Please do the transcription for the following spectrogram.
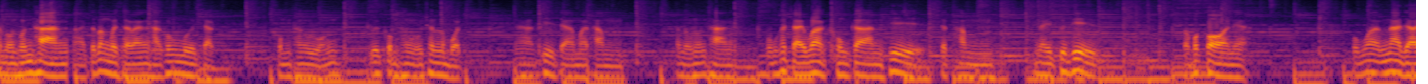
ถนนหนทางอาจจะต้องไปแสวงหาข้อมูลจาก กรมทางหลวง หรือกรมทางหลวงชนบทนะฮะที่จะมาทำถนนหนทาง ผมเข้าใจว่าโครงการที่จะทำในพื้นที่สปกเนี่ยผมว่าน่าจะ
